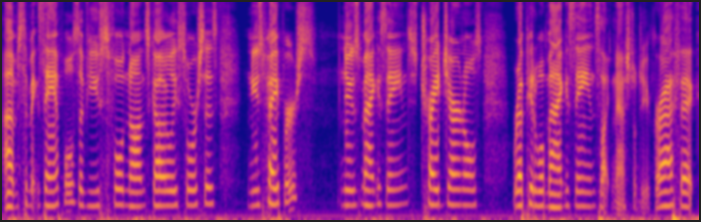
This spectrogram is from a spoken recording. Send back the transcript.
Um, some examples of useful non-scholarly sources, newspapers, news magazines, trade journals, reputable magazines like National Geographic,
